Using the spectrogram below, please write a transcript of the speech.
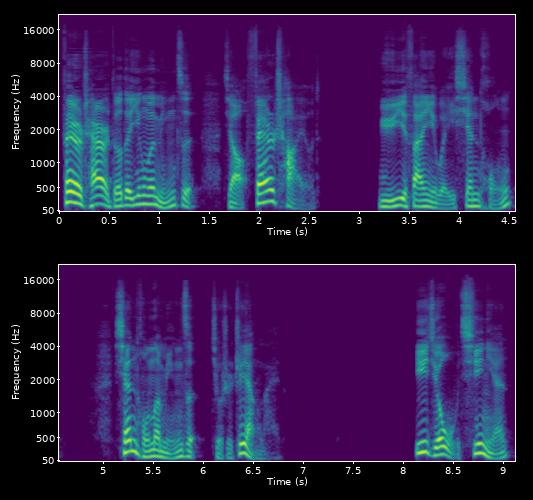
费尔柴尔德的英文名字叫 Fairchild，语义翻译为“仙童”。仙童的名字就是这样来的。一九五七年，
